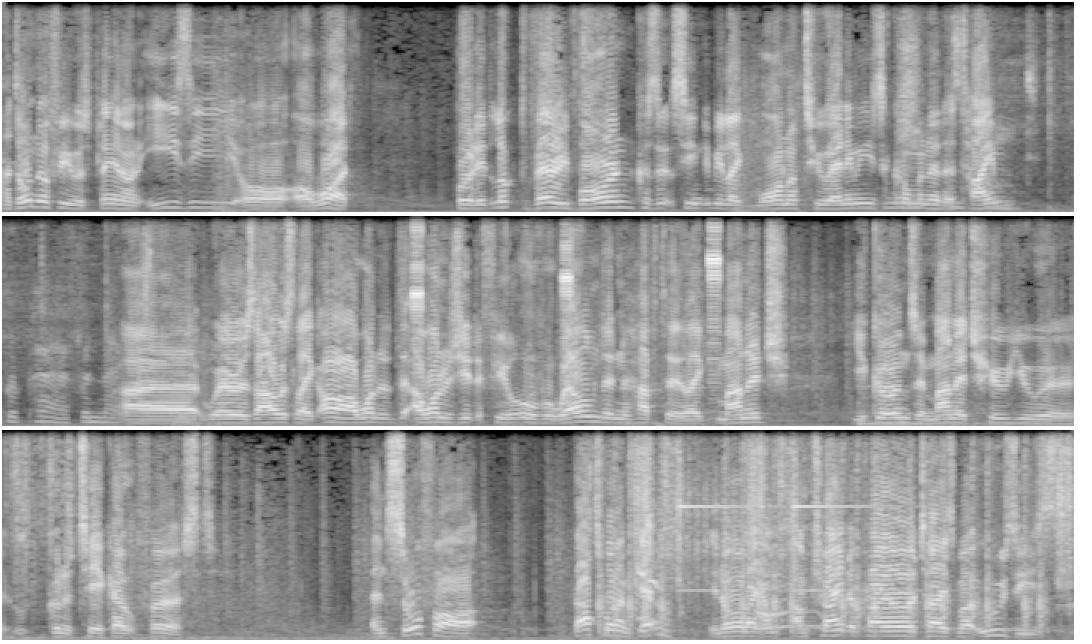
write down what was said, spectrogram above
I don't know if he was playing on easy or or what, but it looked very boring because it seemed to be like one or two enemies coming at a time. Prepare for next Uh, whereas I was like, oh, I wanted, I wanted you to feel overwhelmed and have to like manage your guns and manage who you were going to take out first. And so far, that's what I'm getting. You know, like I'm, I'm trying to prioritize my Uzis.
